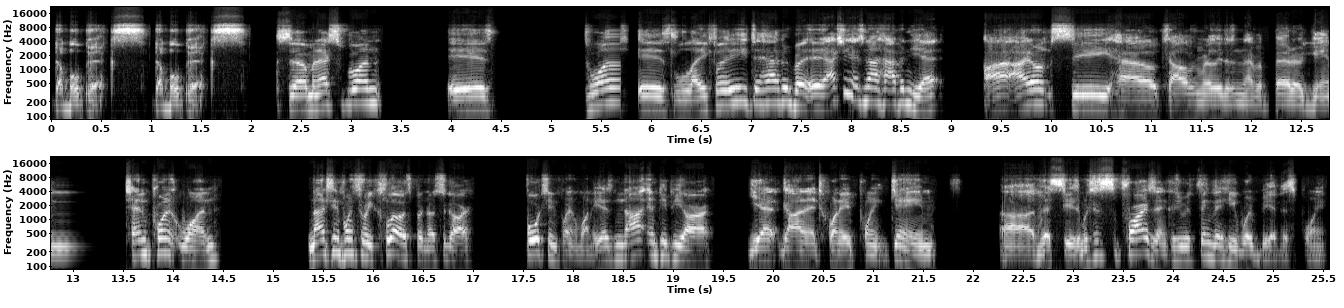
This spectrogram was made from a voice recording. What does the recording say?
Double picks. Double picks. So my next one is one is likely to happen, but it actually has not happened yet. I, I don't see how Calvin Ridley doesn't have a better game. 10.1, 19.3 close, but no cigar. 14.1. He has not in PPR yet gotten a 20 point game uh, this season, which is surprising because you would think that he would be at this point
